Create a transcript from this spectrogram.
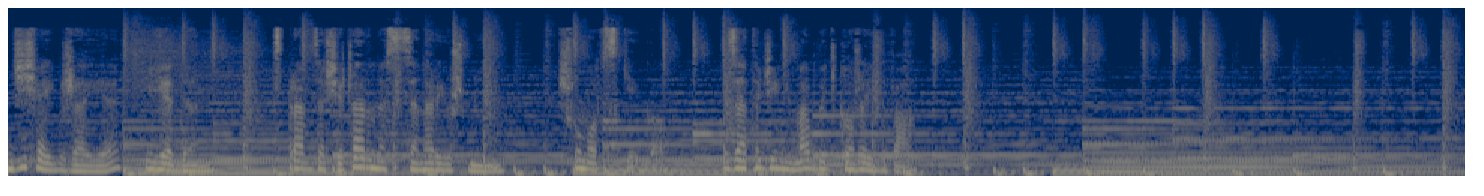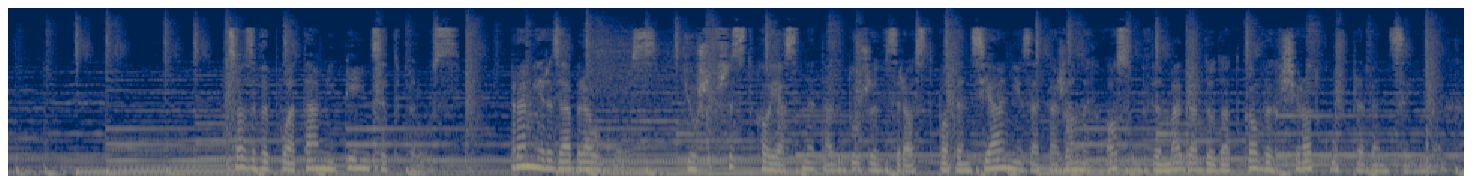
Dzisiaj grzeje, 1. Sprawdza się czarny scenariusz min. Szumowskiego. Za tydzień ma być gorzej 2. Co z wypłatami 500+. Premier zabrał głos. Już wszystko jasne tak duży wzrost potencjalnie zakażonych osób wymaga dodatkowych środków prewencyjnych.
